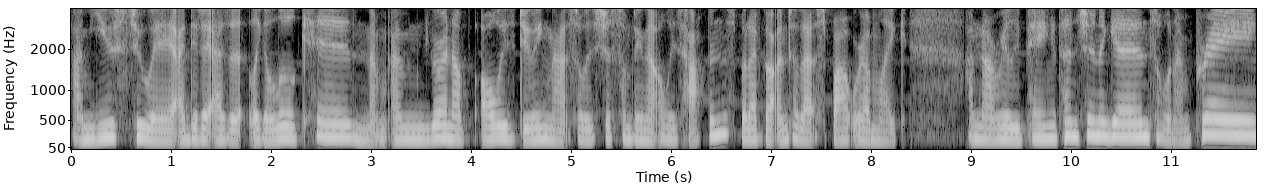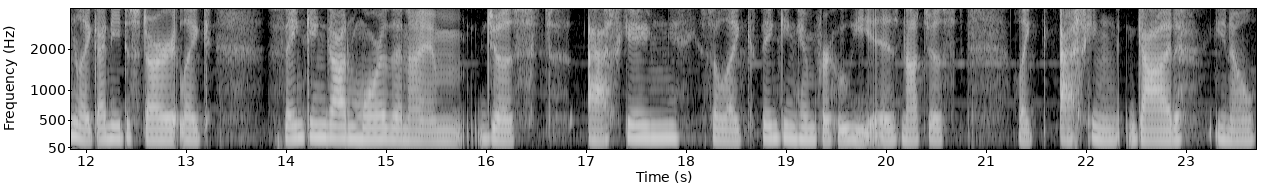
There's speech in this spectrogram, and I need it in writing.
I'm used to it. I did it as a like a little kid, and I'm I'm growing up always doing that, so it's just something that always happens. But I've gotten to that spot where I'm like, I'm not really paying attention again. So when I'm praying, like I need to start like thanking God more than I'm just asking. So, like, thanking Him for who He is, not just like asking God, you know,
